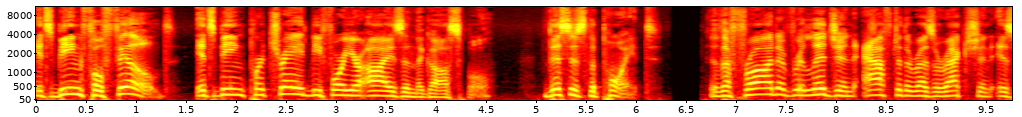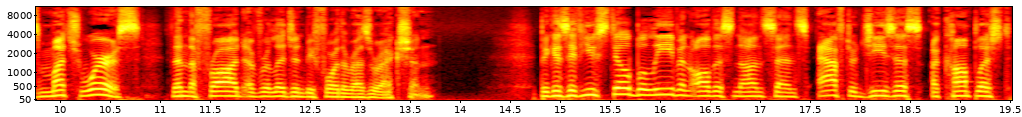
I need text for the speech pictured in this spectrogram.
It's being fulfilled. It's being portrayed before your eyes in the gospel. This is the point. The fraud of religion after the resurrection is much worse than the fraud of religion before the resurrection. Because if you still believe in all this nonsense after Jesus accomplished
